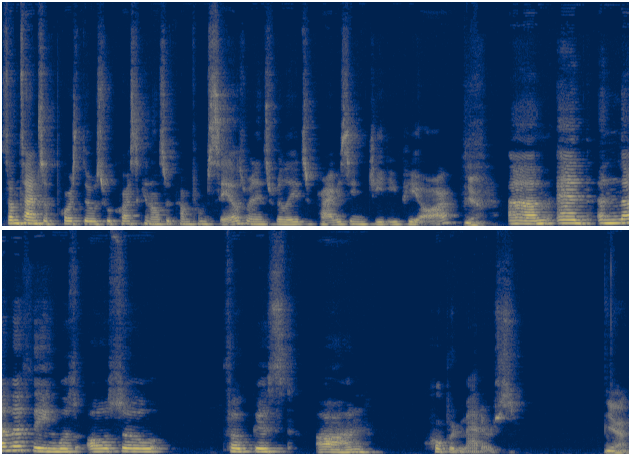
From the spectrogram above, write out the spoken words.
Sometimes, of course, those requests can also come from sales when it's related to privacy and GDPR. Yeah. Um, and another thing was also focused on corporate matters. Yeah.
